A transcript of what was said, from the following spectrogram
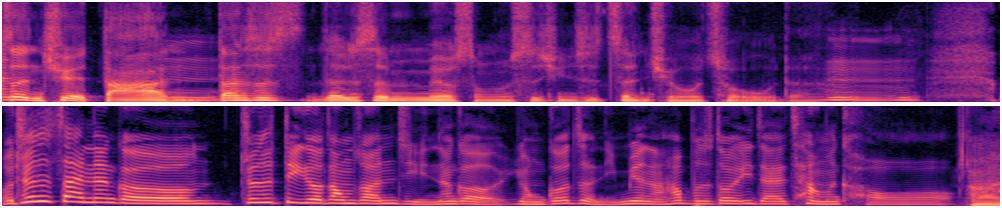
正确答案，嗯、但是人生没有什么事情是正确或错误的。嗯嗯，我就是在那个就是第六张专辑那个《勇歌者》里面呢，他不是都一直在唱那口海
